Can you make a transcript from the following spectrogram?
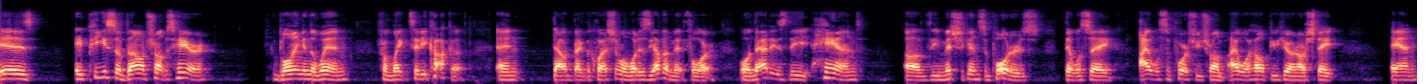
is a piece of Donald Trump's hair blowing in the wind from Lake Titicaca. And that would beg the question well, what is the other mitt for? Well, that is the hand of the Michigan supporters that will say, I will support you, Trump. I will help you here in our state. And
